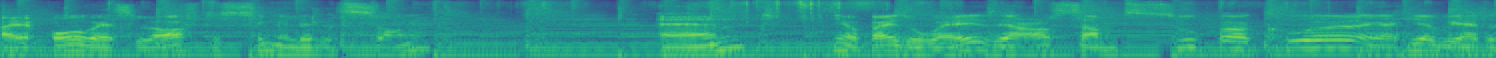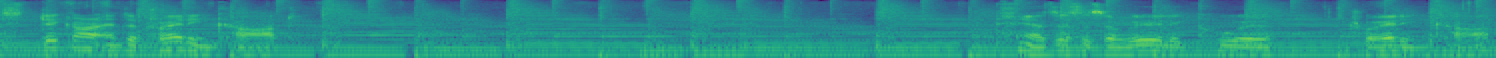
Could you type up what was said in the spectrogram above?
I always love to sing a little song. And, you know, by the way, there are some super cool, yeah, here we have a sticker and a trading card. Yeah, this is a really cool trading card.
